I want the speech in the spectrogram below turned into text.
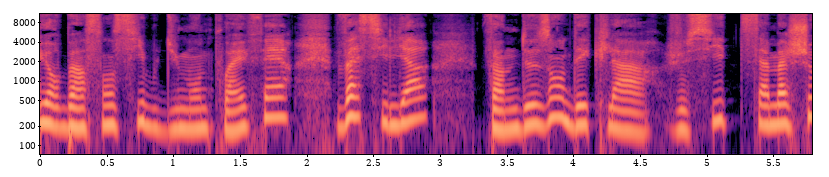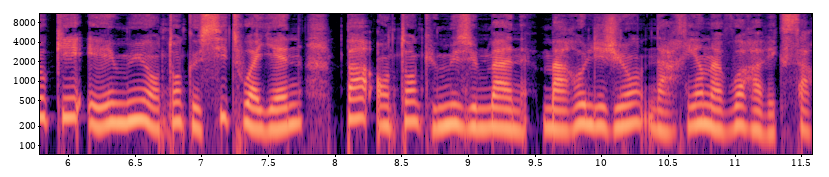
urbainsensible du monde.fr, Vassilia 22 ans déclare, je cite, Ça m'a choqué et ému en tant que citoyenne, pas en tant que musulmane. Ma religion n'a rien à voir avec ça.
